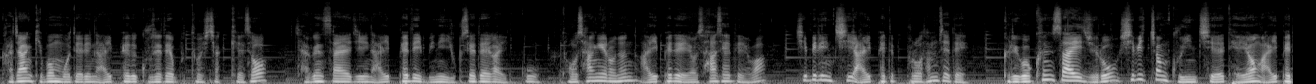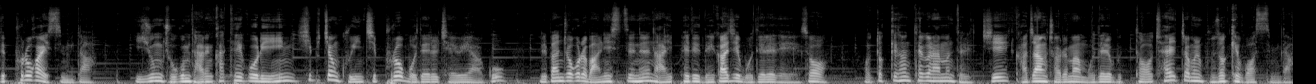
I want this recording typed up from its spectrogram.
가장 기본 모델인 아이패드 9세대부터 시작해서 작은 사이즈인 아이패드 미니 6세대가 있고 더 상위로는 아이패드 에어 4세대와 11인치 아이패드 프로 3세대 그리고 큰 사이즈로 12.9인치의 대형 아이패드 프로가 있습니다. 이 중 조금 다른 카테고리인 12.9인치 프로 모델을 제외하고 일반적으로 많이 쓰는 아이패드 4가지 모델에 대해서 어떻게 선택을 하면 될지 가장 저렴한 모델부터 차이점을 분석해 보았습니다.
